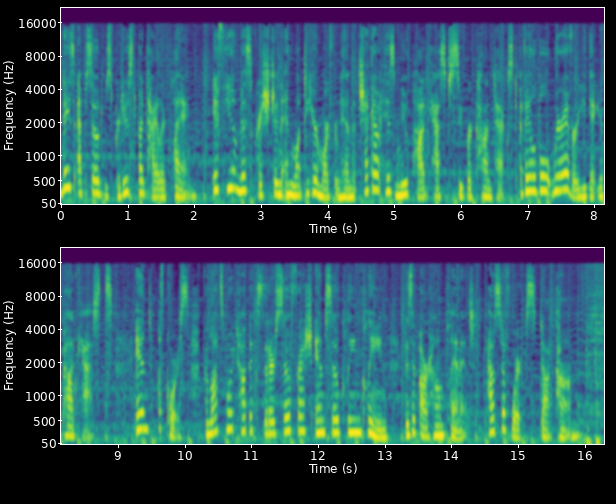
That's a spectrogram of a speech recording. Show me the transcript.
Today's episode was produced by Tyler Klang. If you miss Christian and want to hear more from him, check out his new podcast, Super Context, available wherever you get your podcasts. And, of course, for lots more topics that are so fresh and so clean clean, visit our home planet, howstuffworks.com.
